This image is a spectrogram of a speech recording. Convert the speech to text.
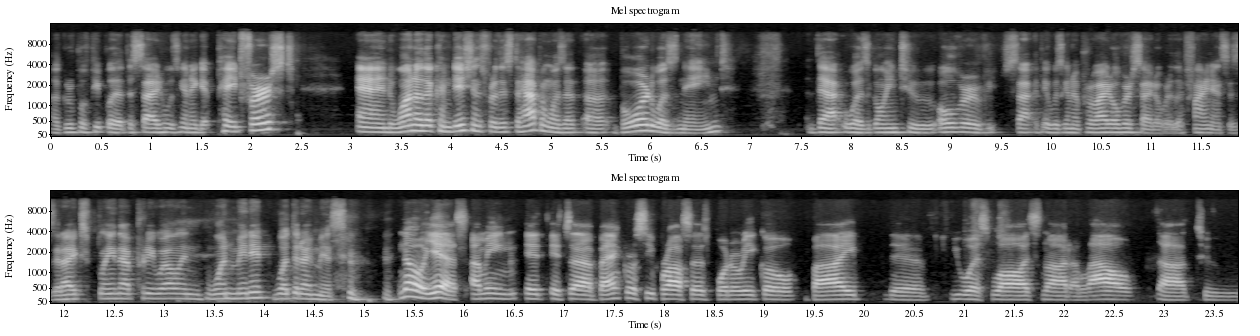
a group of people that decide who's going to get paid first. And one of the conditions for this to happen was that a board was named that was going to over it was going to provide oversight over the finances. Did i explain that pretty well in one minute? What did i miss? No yes. I mean it, it's a bankruptcy process. Puerto rico by the us law it's not allowed uh, to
